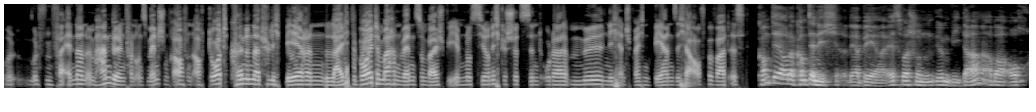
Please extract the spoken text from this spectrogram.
und ein Verändern im Handeln von uns Menschen braucht. Und auch dort können natürlich Bären leichte Beute machen, wenn zum Beispiel eben Nutztiere nicht geschützt sind oder Müll nicht entsprechend bärensicher aufbewahrt ist. Kommt der oder kommt der nicht, der Bär? Er ist zwar schon irgendwie da, aber auch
